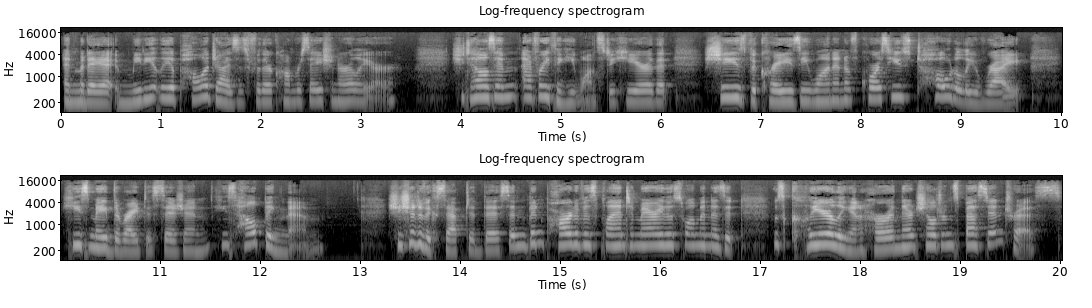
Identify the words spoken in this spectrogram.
and Medea immediately apologizes for their conversation earlier. She tells him everything he wants to hear that she's the crazy one, and of course, he's totally right. He's made the right decision, he's helping them. She should have accepted this and been part of his plan to marry this woman, as it was clearly in her and their children's best interests.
